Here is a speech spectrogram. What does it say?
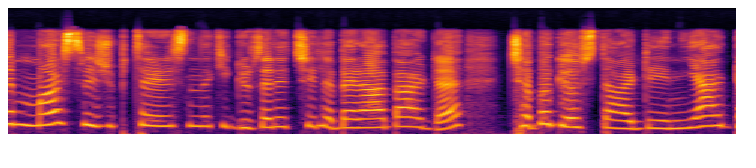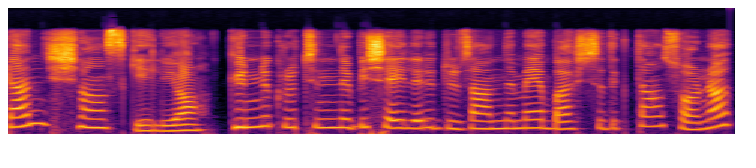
Ve Mars ve Jüpiter arasındaki güzel açıyla beraber de çaba gösterdiğin yerden şans geliyor. Günlük rutininde bir şeyleri düzenlemeye başladıktan sonra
